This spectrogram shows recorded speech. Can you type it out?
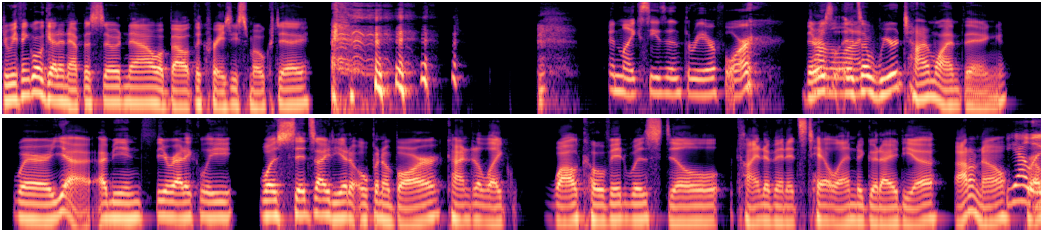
Do we think we'll get an episode now about the crazy smoke day? in like season three or four. There's the it's a weird timeline thing where yeah, I mean theoretically was Sid's idea to open a bar kind of like while COVID was still kind of in its tail end a good idea? I don't know. Yeah, Prob-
